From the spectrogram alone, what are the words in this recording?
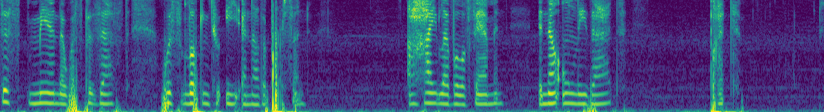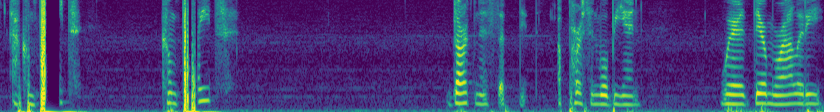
This man that was possessed was looking to eat another person. A high level of famine, and not only that, but a complete, complete darkness that a person will be in, where their morality,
